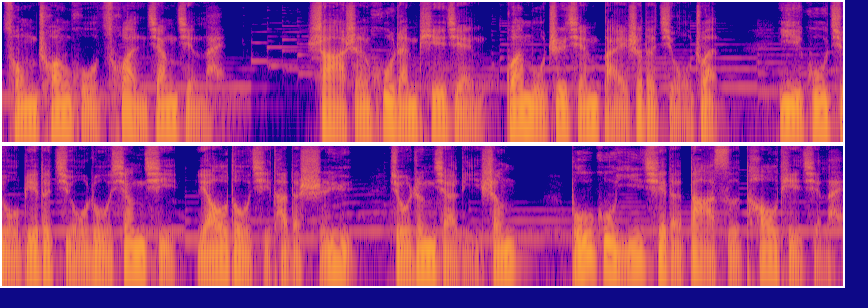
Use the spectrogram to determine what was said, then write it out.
从窗户窜将进来。煞神忽然瞥见棺木之前摆设的酒馔，一股久别的酒肉香气撩逗起他的食欲，就扔下李生，不顾一切的大肆饕餮起来。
